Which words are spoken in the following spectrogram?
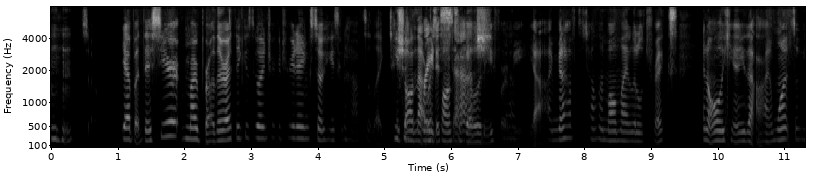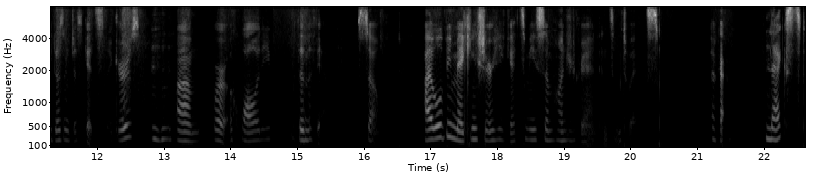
hmm So yeah, but this year my brother I think is going trick or treating, so he's gonna have to like take on that rate his stash, responsibility for yeah. me. Yeah, I'm gonna have to tell him all my little tricks and all the candy that I want, so he doesn't just get Snickers. hmm um, for equality within the family. So I will be making sure he gets me some hundred grand and some Twix. Okay. Next,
